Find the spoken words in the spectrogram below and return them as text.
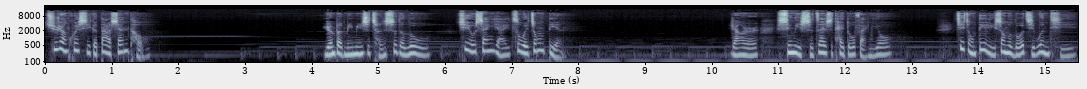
居然会是一个大山头。原本明明是城市的路，却由山崖作为终点。然而心里实在是太多烦忧，这种地理上的逻辑问题，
